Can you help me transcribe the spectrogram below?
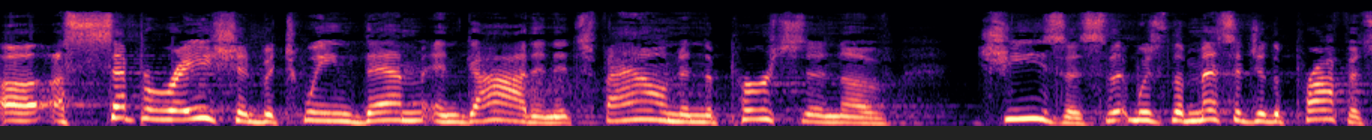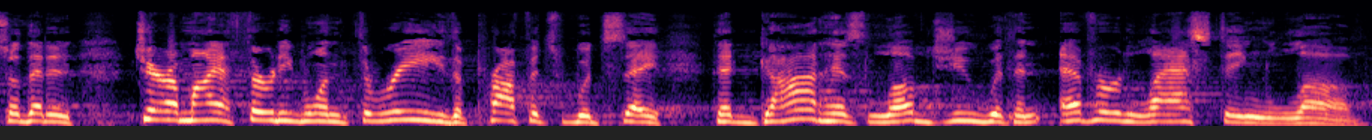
a, a separation between them and God, and it's found in the person of Jesus. That was the message of the prophets. So that in Jeremiah 31, 3, the prophets would say that God has loved you with an everlasting love.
